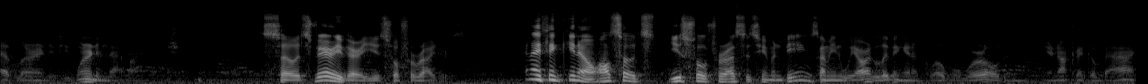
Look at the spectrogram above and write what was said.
have learned if you weren't in that language. So it's very, very useful for writers. And I think, you know, also it's useful for us as human beings. I mean, we are living in a global world, and you're not going to go back.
